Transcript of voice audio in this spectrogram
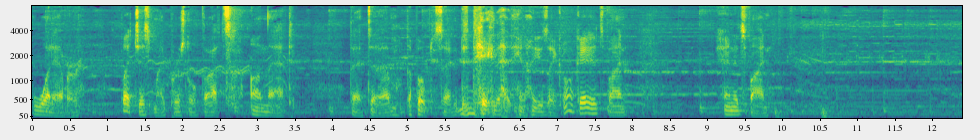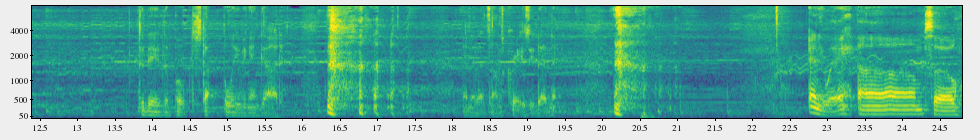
whatever, but just my personal thoughts on that. That um, the Pope decided today that, you know, he's like, okay, it's fine. And it's fine. Today, the Pope stopped believing in God. Sounds crazy, doesn't it? anyway, um, so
